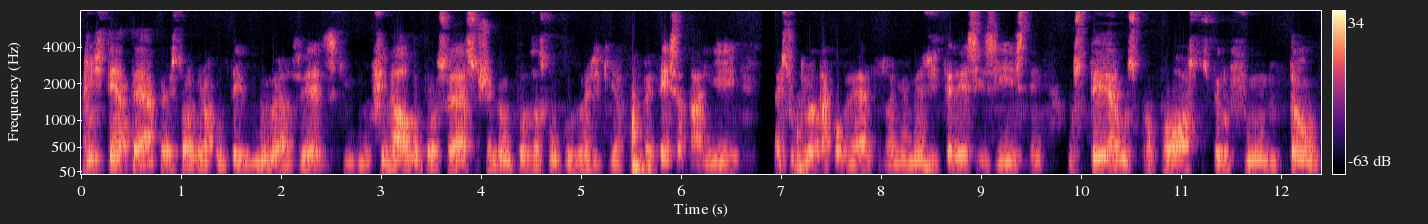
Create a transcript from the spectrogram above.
a gente tem até aquela história que eu já contei inúmeras vezes, que no final do processo chegamos todas as conclusões de que a competência está ali, a estrutura está correta, os alinhamentos de interesse existem, os termos propostos pelo fundo estão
